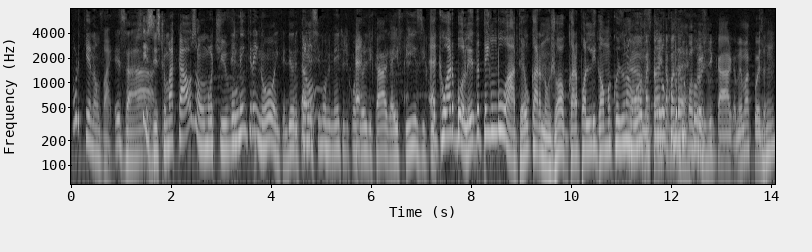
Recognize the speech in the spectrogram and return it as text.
por que não vai? Exato. Se existe uma causa, um motivo. Ele nem treinou, entendeu? Ele tá Então- nesse movimento de controle de carga aí físico. É que o Arboleda tem um boato. Aí o cara não joga, o cara pode ligar uma coisa na Não, outra. mas fica também tá fazendo controle coisa. de carga, mesma coisa. Uhum.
